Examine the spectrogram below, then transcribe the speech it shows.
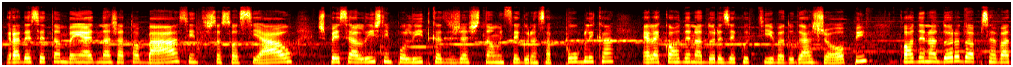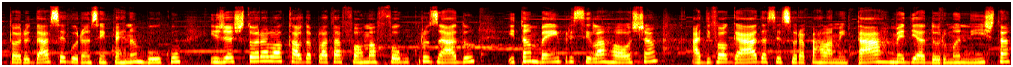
Agradecer também a Edna Jatobá, cientista social, especialista em políticas de gestão e segurança pública. Ela é coordenadora executiva do GAJOP, coordenadora do Observatório da Segurança em Pernambuco e gestora local da plataforma Fogo Cruzado. E também Priscila Rocha, advogada, assessora parlamentar, mediadora humanista,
